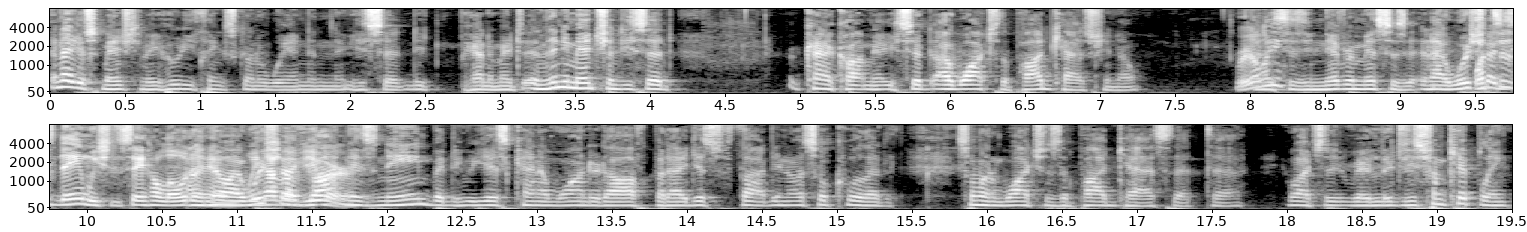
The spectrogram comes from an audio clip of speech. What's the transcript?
and I just mentioned to me, "Who do you think's going to win?" And he said, he kind of mentioned, and then he mentioned, he said, kind of caught me. He said, "I watch the podcast, you know." And really? he says he never misses it, and I wish What's I'd, his name? We should say hello to I him. know. I we wish a I'd gotten his name, but we just kind of wandered off. But I just thought, you know, it's so cool that someone watches a podcast that uh, watches it religiously. He's from Kipling,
